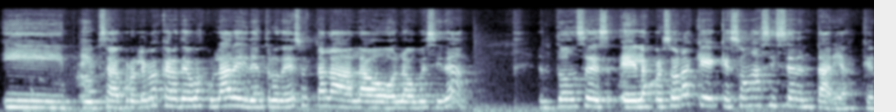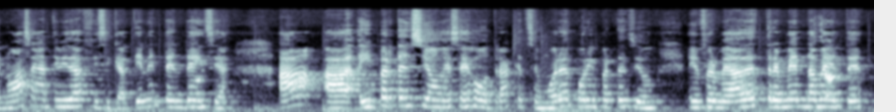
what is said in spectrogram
y eh, o sea, problemas cardiovasculares y dentro de eso está la, la, obesidad. Entonces, eh, las personas que, que, son así sedentarias, que no hacen actividad física, tienen tendencia a, hipertensión, esa es otra, que se mueren por hipertensión, enfermedades tremendamente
